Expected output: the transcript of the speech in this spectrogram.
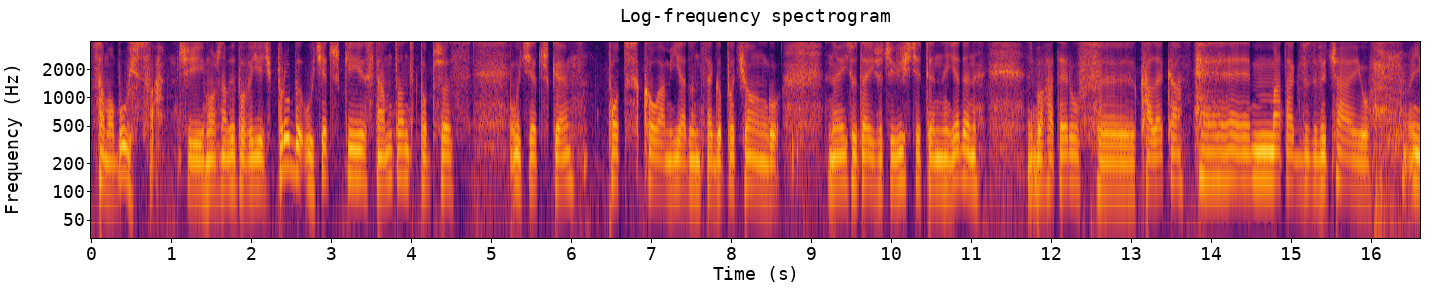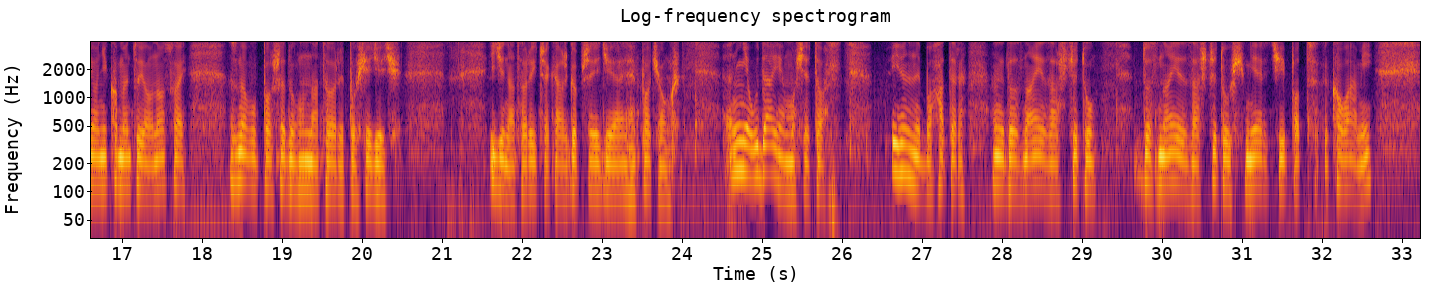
samobójstwa, czyli można by powiedzieć próby ucieczki stamtąd poprzez ucieczkę pod kołami jadącego pociągu. No i tutaj rzeczywiście ten jeden z bohaterów, e, Kaleka, e, ma tak w zwyczaju i oni komentują, no słuchaj, znowu poszedł na tory posiedzieć. Idzie na tory i czeka, aż go przejedzie pociąg. Nie udaje mu się to inny bohater e, doznaje zaszczytu, doznaje zaszczytu śmierci pod kołami,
